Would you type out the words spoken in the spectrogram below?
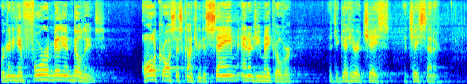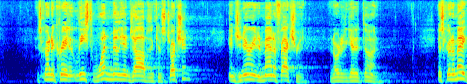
we're going to give 4 million buildings all across this country the same energy makeover that you get here at Chase, the Chase Center. It's going to create at least 1 million jobs in construction, engineering, and manufacturing in order to get it done. It's going to make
